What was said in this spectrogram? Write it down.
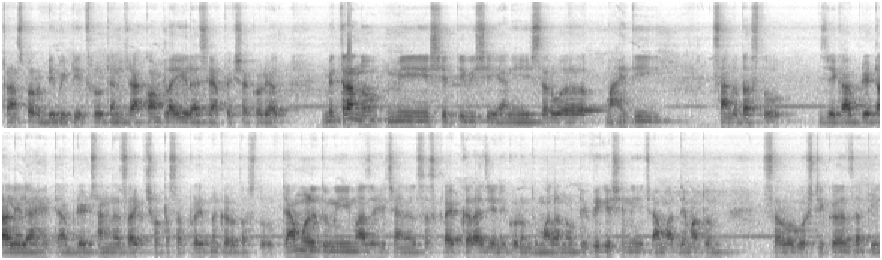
transfer D B T through त्यांच्या अकाउंटला येईल अशी अपेक्षा करूयात. मित्रांनो मी शेतीविषयी आणि सर्व माहिती सांगत असतो. जे काय अपडेट आलेले आहे ते अपडेट सांगण्याचा एक छोटासा प्रयत्न करत असतो. त्यामुळे तुम्ही माझं हे चॅनल सबस्क्राईब करा जेणेकरून तुम्हाला नोटिफिकेशनच्या माध्यमातून सर्व गोष्टी कळत जातील.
